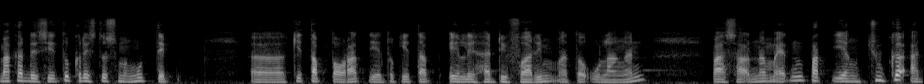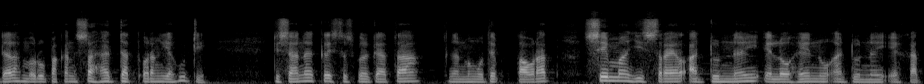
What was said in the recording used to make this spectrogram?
Maka di situ Kristus mengutip uh, kitab Taurat, yaitu kitab Elehadivarim atau ulangan, pasal 6 ayat 4 yang juga adalah merupakan syahadat orang Yahudi di sana Kristus berkata dengan mengutip Taurat, Sema Yisrael Adonai Elohenu Adonai Echad.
